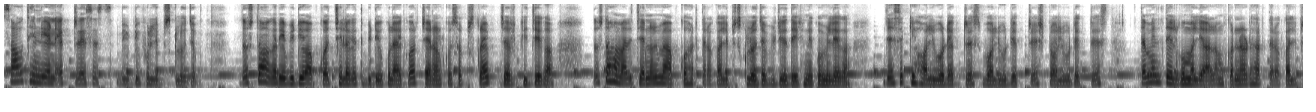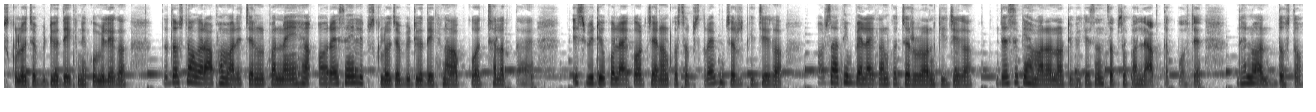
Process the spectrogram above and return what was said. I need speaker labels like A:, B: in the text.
A: South Indian actresses beautiful lips close up. दोस्तों, अगर ये वीडियो आपको अच्छी लगे तो वीडियो को लाइक और चैनल को सब्सक्राइब ज़रूर कीजिएगा। दोस्तों, हमारे चैनल में आपको हर तरह का लिप्स क्लोजअप वीडियो देखने को मिलेगा, जैसे कि Hollywood actress, Bollywood actress, Tollywood actress, Tamil, Telugu, Malayalam, Kannada, हर तरह का लिप्स क्लोजअप वीडियो देखने को मिलेगा। तो दोस्तों, अगर आप हमारे चैनल पर नए हैं और ऐसे ही लिप्स क्लोजअप वीडियो देखना आपको अच्छा लगता है, इस वीडियो को लाइक और चैनल को सब्सक्राइब ज़रूर कीजिएगा। और साथ ही बेल आइकन को ज़रूर ऑन कीजिएगा, जैसे कि हमारा नोटिफिकेशन सबसे पहले आप तक पहुँचे। धन्यवाद दोस्तों।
